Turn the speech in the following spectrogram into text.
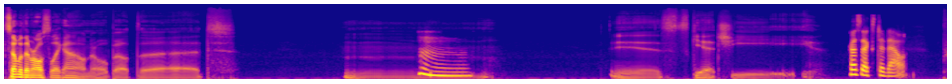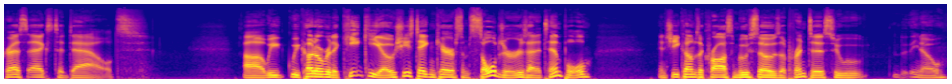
some of them are also like, "I don't know about that." Hmm. Hmm. It's sketchy. Press X to doubt. Press X to doubt. Uh, we we cut over to Kikyo. She's taking care of some soldiers at a temple, and she comes across Muso's apprentice, who, you know,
